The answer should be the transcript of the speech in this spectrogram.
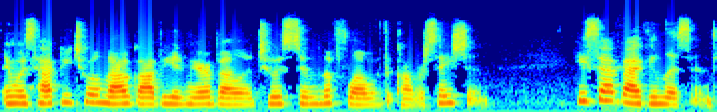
and was happy to allow Gobby and Mirabella to assume the flow of the conversation. He sat back and listened.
